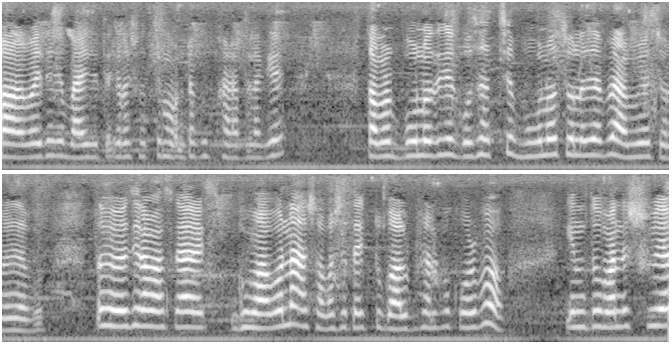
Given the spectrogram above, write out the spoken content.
বাবার বাড়ি থেকে বাইরে যেতে গেলে সত্যি মনটা খুব খারাপ লাগে। তো আমার বোন ওদিকে গোছাচ্ছে, বোনও চলে যাবে, আমিও চলে যাব। তো ভেবেছিলাম আজকে আর ঘুমাবো না, সবার সাথে একটু গল্প সল্প করব। কিন্তু মানে শুয়ে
